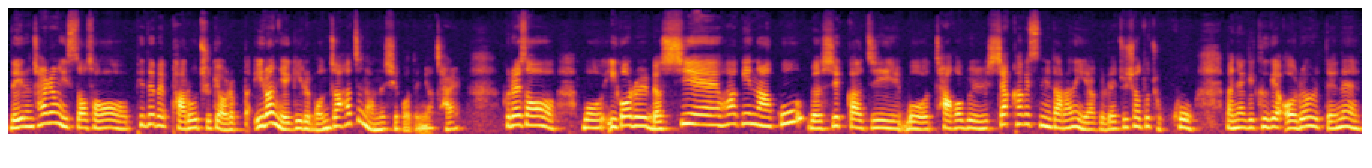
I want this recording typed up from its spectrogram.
내일은 촬영이 있어 서 피드백 바로 주기 어렵다 이런 얘기를 먼저 하진 않으시거든요 잘. 그래서 뭐 이거를 몇 시에 확인하고 몇 시까지 뭐 작업을 시작하겠습니다라는 이야기를 해주셔도 좋고 만약에 그게 어려울 때는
